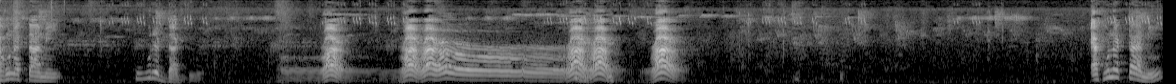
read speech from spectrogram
এখন একটা আমি কুকুরের ডাক দিব। রার, রার, রার, রার, রার, রার। এখন একটা আমি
